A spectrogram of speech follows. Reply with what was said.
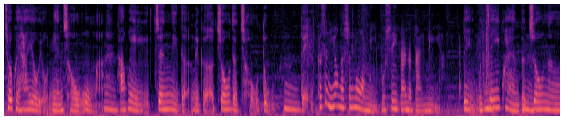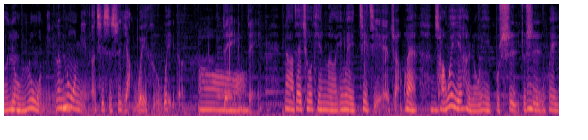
秋葵它又有粘稠物嘛，嗯，它会蒸你的那个粥的稠度，嗯，对。可是你用的是糯米，不是一般的白米啊。对，我这一款的粥呢，嗯、用糯米，嗯、那糯米呢其实是养胃和胃的。哦，对对，那在秋天呢，因为季节转换，肠、嗯、胃也很容易不适，就是会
